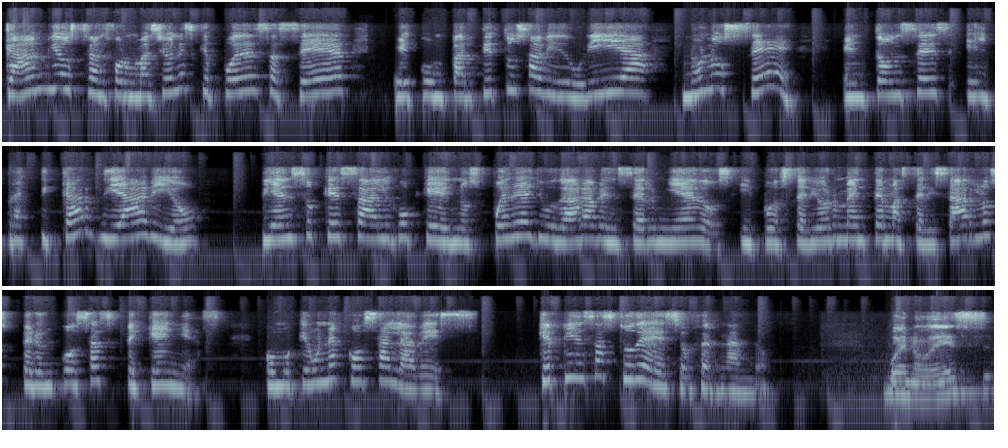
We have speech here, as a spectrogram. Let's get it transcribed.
cambios, transformaciones que puedes hacer, eh, compartir tu sabiduría, no lo sé. Entonces, el practicar diario, pienso que es algo que nos puede ayudar a vencer miedos y posteriormente masterizarlos, pero en cosas pequeñas, como que una cosa a la vez. ¿Qué piensas tú de eso, Fernando? Bueno, es, eh,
